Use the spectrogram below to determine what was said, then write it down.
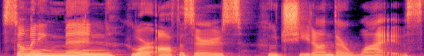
So many men who are officers who cheat on their wives.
